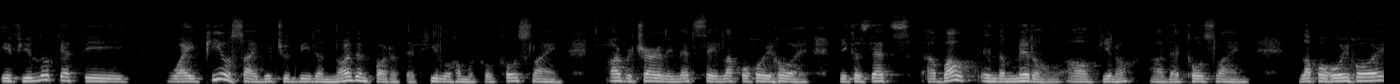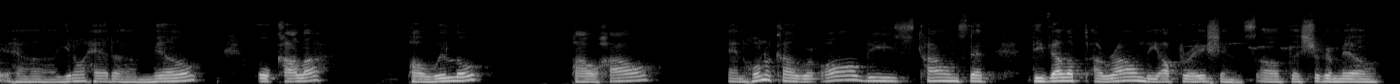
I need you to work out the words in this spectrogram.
If you look at the Waipio side, which would be the northern part of that Hilo Hamakua coastline, arbitrarily, let's say Laupahoehoe, because that's about in the middle of, you know, uh, that coastline. Laupahoehoe, uh, you know, had a mill, Okala, Paauilo, Paauhau, and Honoka'a were all these towns that developed around the operations of the sugar mill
